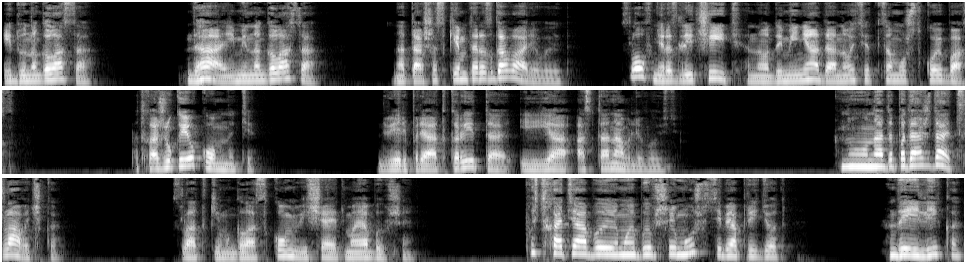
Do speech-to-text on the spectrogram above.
Иду на голоса. Да, именно голоса. Наташа с кем-то разговаривает. Слов не различить, но до меня доносится мужской бас. Подхожу к ее комнате. Дверь приоткрыта, и я останавливаюсь. «Ну, надо подождать, Славочка!» Сладким глазком вещает моя бывшая. «Пусть хотя бы мой бывший муж в себя придет. Да и Лика.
